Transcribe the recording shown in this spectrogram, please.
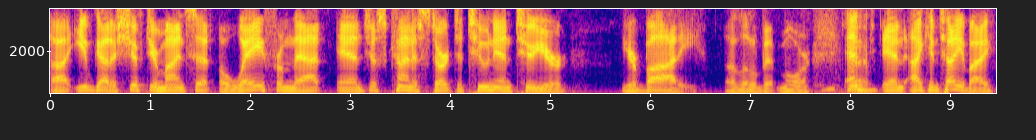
Uh, you've got to shift your mindset away from that and just kind of start to tune into your your body a little bit more. And and I can tell you by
